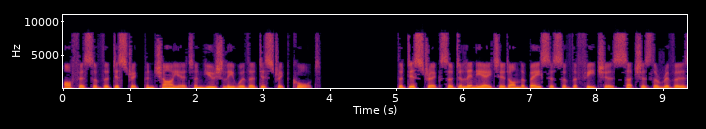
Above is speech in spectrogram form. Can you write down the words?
Office of the District Panchayat and usually with a district court. The districts are delineated on the basis of the features such as the rivers,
